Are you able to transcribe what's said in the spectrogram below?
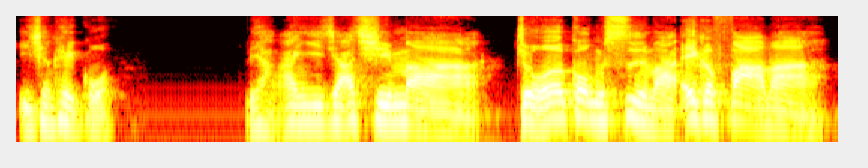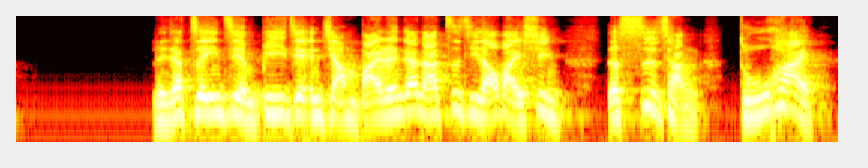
以前可以过？两岸一家亲嘛，九二共识嘛，A 个法嘛。人家睁一只眼闭一只眼，讲白，人家拿自己老百姓的市场毒害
